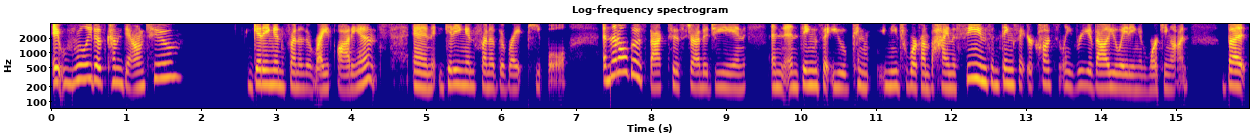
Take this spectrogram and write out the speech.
It really does come down to getting in front of the right audience and getting in front of the right people. And that all goes back to strategy and and and things that you can need to work on behind the scenes and things that you're constantly reevaluating and working on. But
